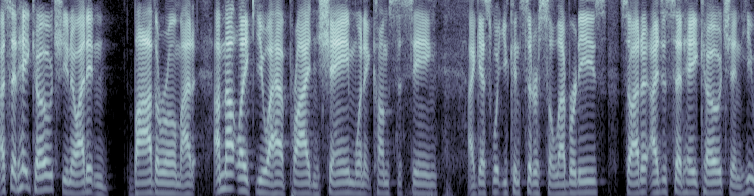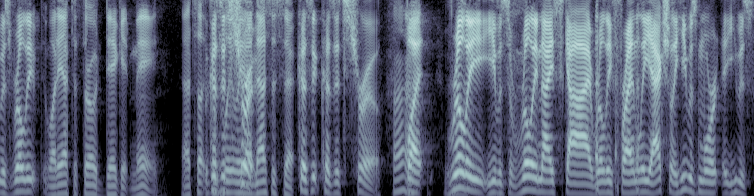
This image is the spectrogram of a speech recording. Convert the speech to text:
I said, "Hey, coach," you know, I didn't bother him. I, I'm not like you. I have pride and shame when it comes to seeing, I guess, what you consider celebrities. So I, I just said, "Hey, coach," and he was really why do you have to throw a dig at me? That's because it's true. unnecessary. Because it, cause it's true. Right. But really, he was a really nice guy, really friendly. Actually, he was more. He was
